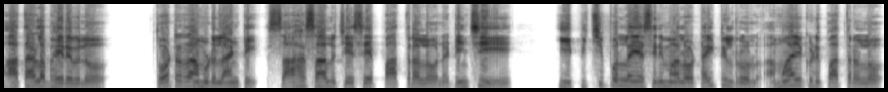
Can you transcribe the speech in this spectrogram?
పాతాళ భైరవిలో తోటరాముడు లాంటి సాహసాలు చేసే పాత్రలో నటించి ఈ పిచ్చిపొల్లయ్య సినిమాలో టైటిల్ రోల్ అమాయకుడి పాత్రలో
